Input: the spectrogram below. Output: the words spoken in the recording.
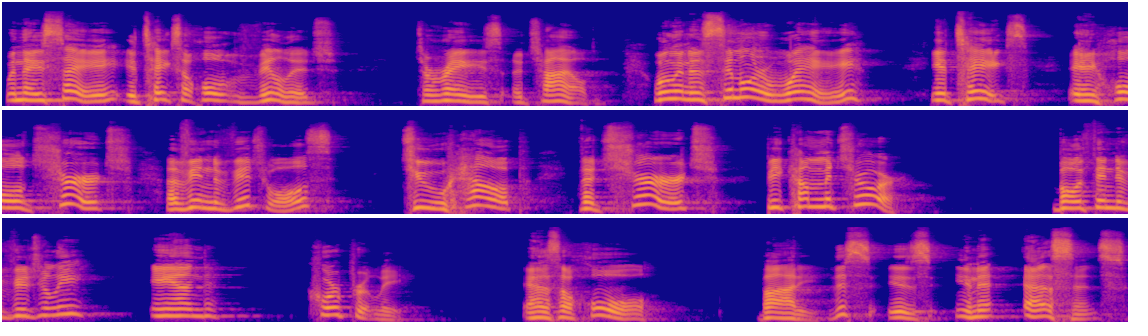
when they say it takes a whole village to raise a child. Well, in a similar way, it takes a whole church of individuals to help the church become mature, both individually and corporately, as a whole body. This is, in essence,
